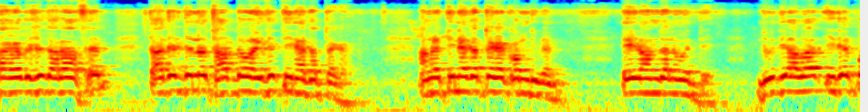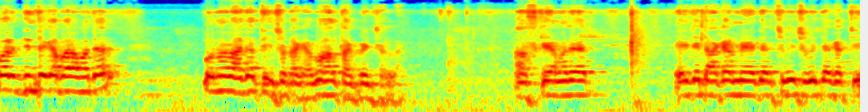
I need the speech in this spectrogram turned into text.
বাংলাদেশে যারা আছেন, তাদের জন্য ছাড় দেওয়া হয়েছে তিন হাজার টাকা। আমরা তিন হাজার টাকা কম দিবেন এই রমজানের মধ্যে। যদি আবার ঈদের পরের দিন থেকে আবার আমাদের পনেরো হাজার তিনশো টাকা বহাল থাকবে ইনশাল্লাহ। আজকে আমাদের এই যে ঢাকার মেয়েদের ছবি ছবি দেখাচ্ছি।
